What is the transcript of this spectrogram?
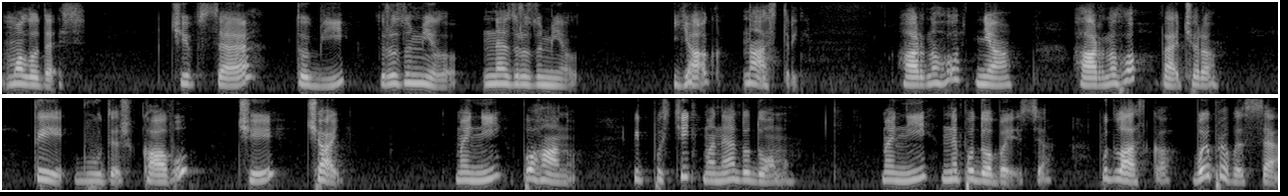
молодець. Чи все тобі зрозуміло, не зрозуміло? Як настрій? Гарного дня, гарного вечора. Ти будеш каву чи чай? Мені погано. Відпустіть мене додому. Мені не подобається. Будь ласка, виправи все.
